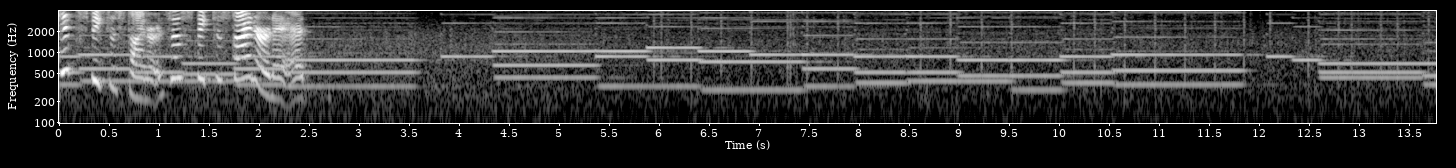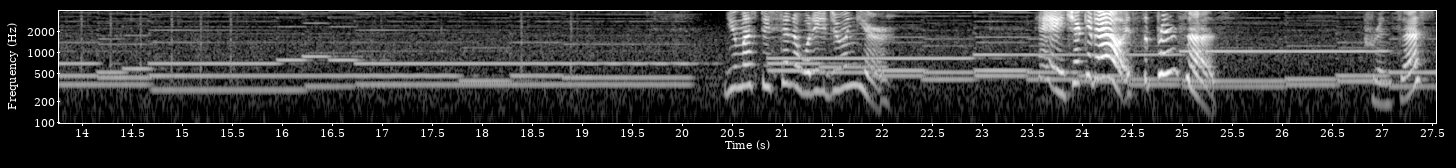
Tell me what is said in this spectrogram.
Did speak to Steiner. It says speak to Steiner in it. You must be Cinna. What are you doing here? Hey, check it out. It's the princess. Princess?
